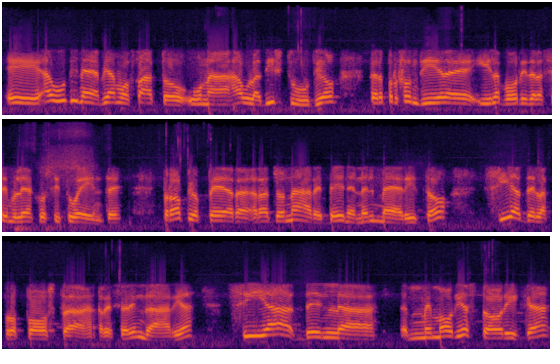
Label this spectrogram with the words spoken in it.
e a Udine abbiamo fatto un'aula di studio per approfondire i lavori dell'Assemblea Costituente, proprio per ragionare bene nel merito sia della proposta referendaria sia della memoria storica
